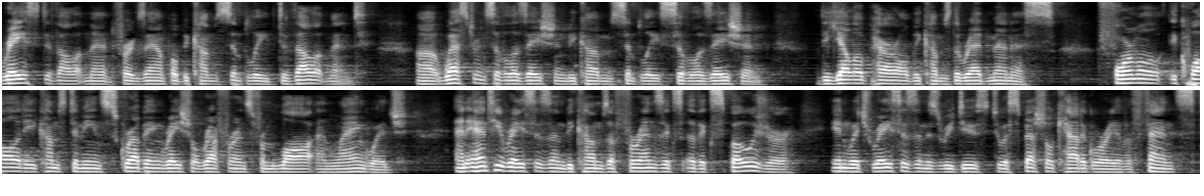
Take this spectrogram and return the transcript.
Race development, for example, becomes simply development. Uh, Western civilization becomes simply civilization. The yellow peril becomes the red menace. Formal equality comes to mean scrubbing racial reference from law and language. And anti-racism becomes a forensics of exposure in which racism is reduced to a special category of offense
